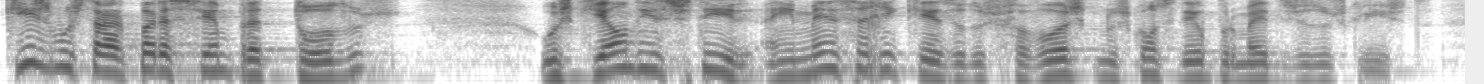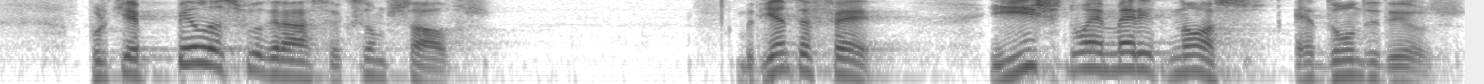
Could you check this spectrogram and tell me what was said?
quis mostrar para sempre a todos os que hão de existir a imensa riqueza dos favores que nos concedeu por meio de Jesus Cristo. Porque é pela sua graça que somos salvos, mediante a fé. E isto não é mérito nosso, é dom de Deus.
